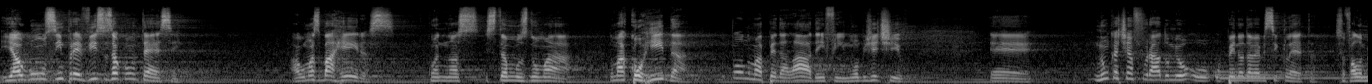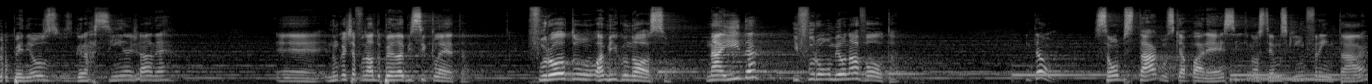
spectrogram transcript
e alguns imprevistos acontecem, algumas barreiras, quando nós estamos numa, numa corrida, ou numa pedalada, enfim, num objetivo. É, nunca tinha furado o, meu, o, o, pneu da minha bicicleta. Se eu falo meu pneu, os, os gracinha já, né? É, nunca tinha furado o pneu da bicicleta. Furou do amigo nosso na ida e furou o meu na volta. Então, são obstáculos que aparecem que nós temos que enfrentar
